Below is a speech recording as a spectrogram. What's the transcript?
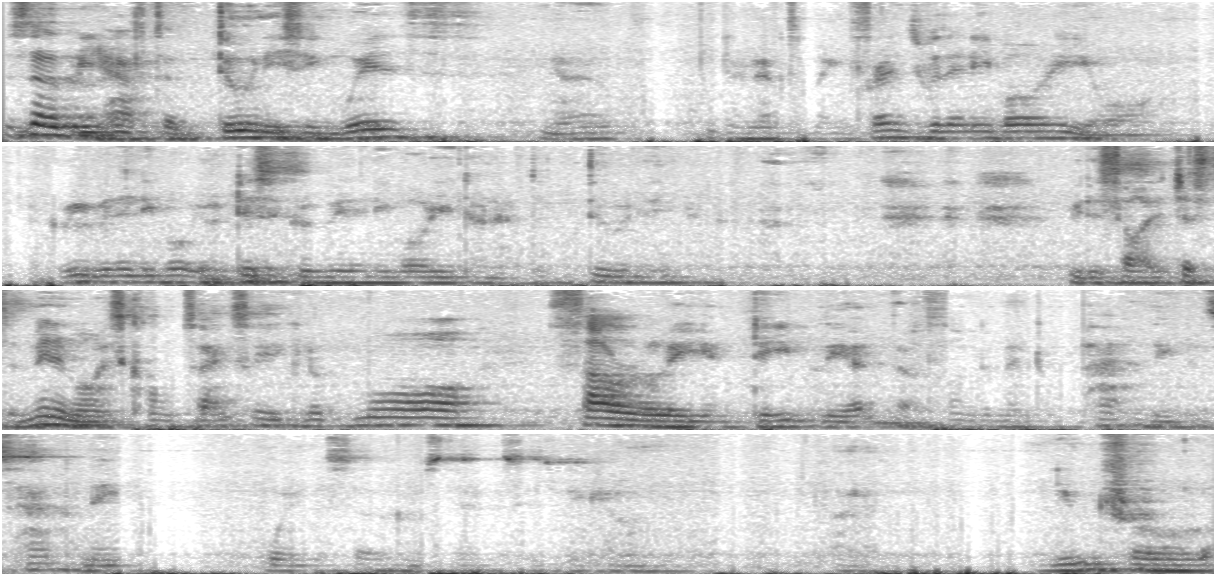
There's nobody you have to do anything with, you know, you don't have to make friends with anybody or agree with anybody or disagree with anybody, you don't have to do anything. we decided just to minimize contact so you can look more thoroughly and deeply at the fundamental patterning that's happening when the circumstances become kind of neutral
